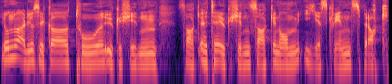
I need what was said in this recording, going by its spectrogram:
Jo, nå er det jo ca. tre uker siden saken om IS-kvinnen sprakk.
